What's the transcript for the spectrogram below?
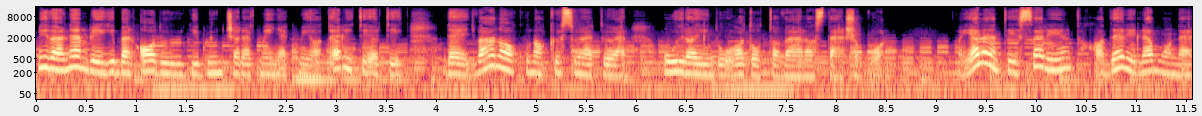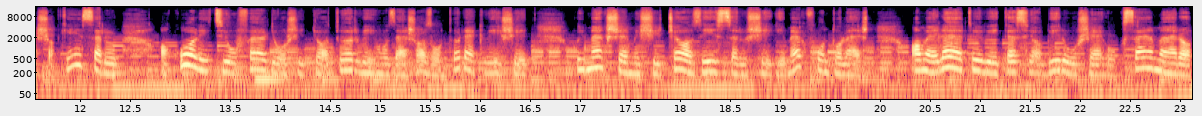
mivel nemrégiben adóügyi bűncselekmények miatt elítélték, de egy vádalkunak köszönhetően újraindulhatott a választásokon. A jelentés szerint, ha Deri lemondása kényszerül, a koalíció felgyorsítja a törvényhozás azon törekvését, hogy megsemmisítse az észszerűségi megfontolást, amely lehetővé teszi a bíróságok számára,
